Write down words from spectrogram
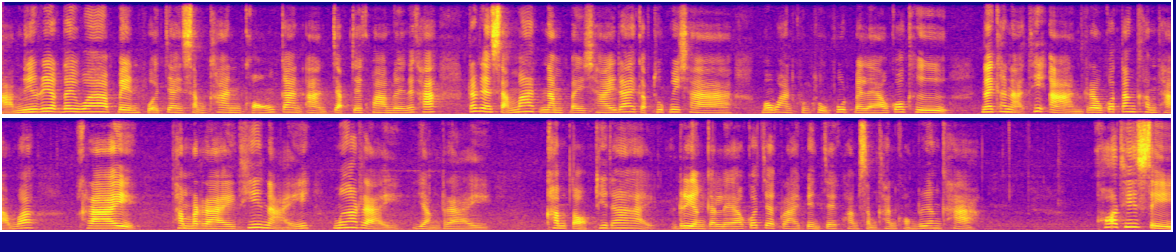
3 นี้เรียกได้ว่าเป็นหัวใจสำคัญของการอ่านจับใจความเลยนะคะ นักเรียนสามารถนำไปใช้ได้กับทุกวิชา เมื่อวานคุณครูพูดไปแล้วก็คือ ในขณะที่อ่านเราก็ตั้งคำถามว่า ใครทำอะไรที่ไหนเมื่อไหร่อย่างไร คำตอบที่ได้เรียงกันแล้วก็จะกลายเป็นใจความสำคัญของเรื่องค่ะ ข้อที่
